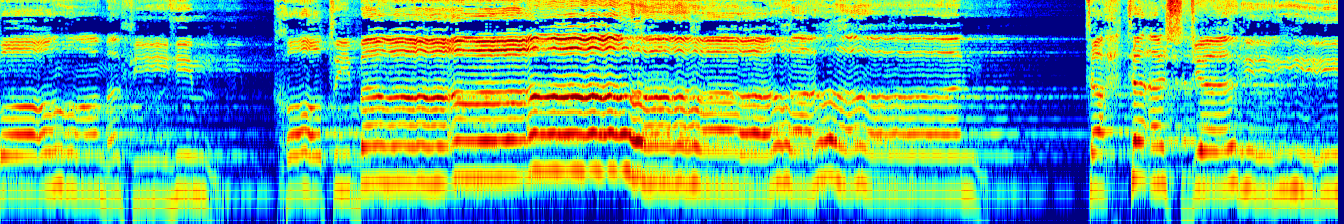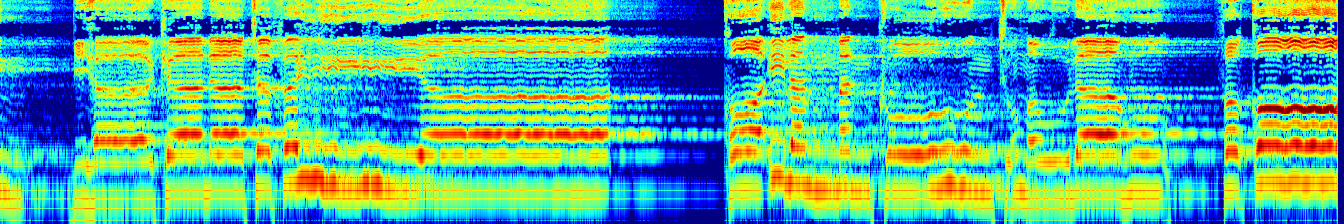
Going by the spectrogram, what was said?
قام فيهم خاطبان تحت أشجار بها كان تفيا. قائلا من كنت مولاه؟ فقاد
